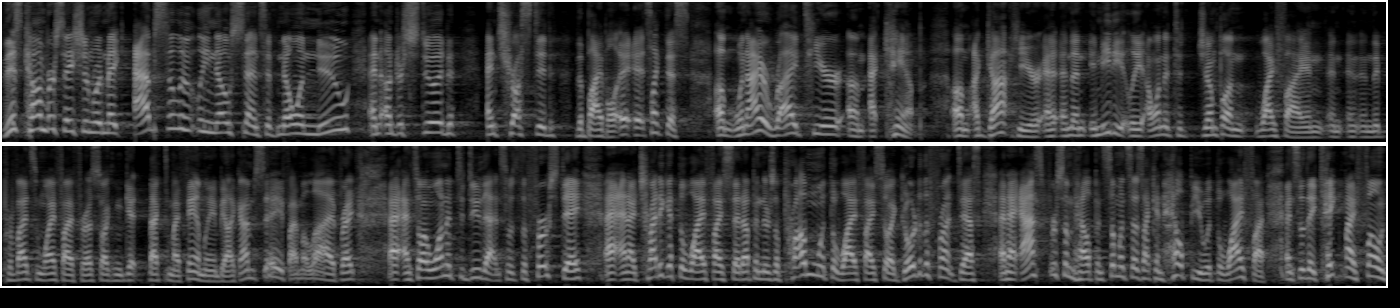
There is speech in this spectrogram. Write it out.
This conversation would make absolutely no sense if no one knew and understood and trusted the Bible. It's like this um, when I arrived here um, at camp, um, I got here, and, and, then immediately I wanted to jump on Wi Fi, and, and, and, they provide some Wi Fi for us so I can get back to my family and be like, I'm safe, I'm alive, right? And so I wanted to do that. And so it's the first day, and I try to get the Wi Fi set up, and there's a problem with the Wi Fi. So I go to the front desk and I ask for some help, and someone says, I can help you with the Wi Fi. And so they take my phone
